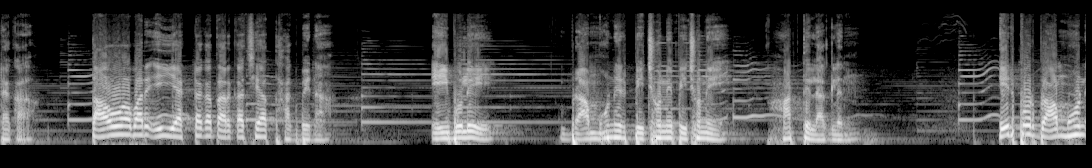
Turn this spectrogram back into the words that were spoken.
টাকা। তাও আবার এই এক টাকা তার কাছে আর থাকবে না। এই বলে ব্রাহ্মণের পেছনে পেছনে হাঁটতে লাগলেন। এরপর ব্রাহ্মণ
